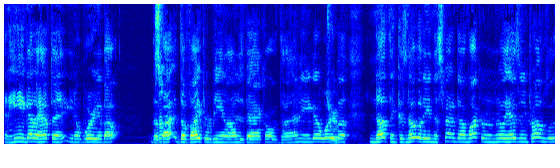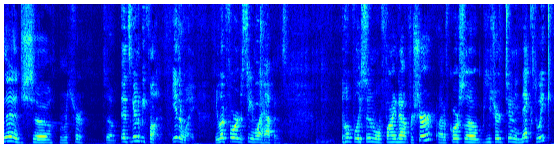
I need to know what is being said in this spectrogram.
and he ain't gotta have to you know worry about the So- vi- the Viper being on his back all the time. He ain't gotta worry True. about nothing because nobody in the SmackDown locker room really has any problems with Edge. So That's true. So it's gonna be fun either way. We look forward to seeing what happens. Hopefully soon we'll find out for sure. And of course, so be sure to tune in next week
